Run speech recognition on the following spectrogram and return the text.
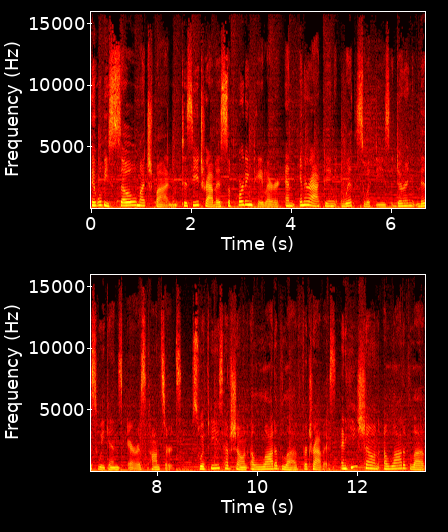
It will be so much fun to see Travis supporting Taylor and interacting with Swifties during this weekend's Eras concerts. Swifties have shown a lot of love for Travis, and he's shown a lot of love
